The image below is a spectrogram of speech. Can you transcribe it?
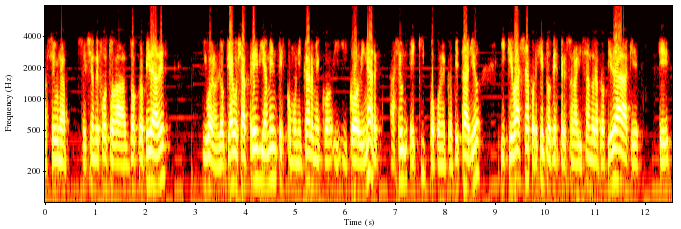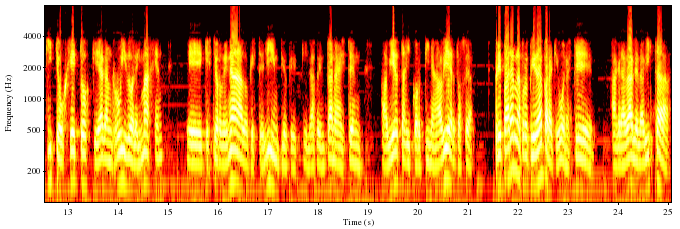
hacer una sesión de fotos a dos propiedades y bueno, lo que hago ya previamente es comunicarme y, coordinar, hacer un equipo con el propietario y que vaya, por ejemplo, despersonalizando la propiedad, que, quite objetos que hagan ruido a la imagen, eh, que esté ordenado, que esté limpio, que, que las ventanas estén abiertas y cortinas abiertas, o sea, preparar la propiedad para que, bueno, esté agradable a la vista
